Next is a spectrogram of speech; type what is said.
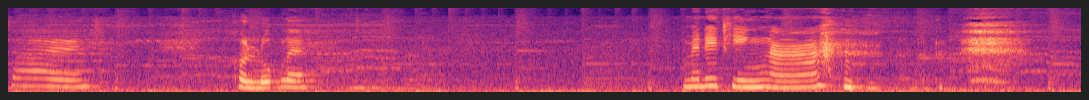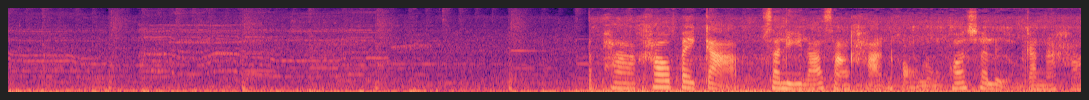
ใช่ขนลุกเลย ไม่ได้ทิ้งนะาเข้าไปกราบสรีระสังขารของหลวงพ่อเฉลิมกันนะคะ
